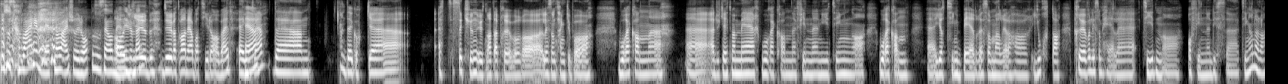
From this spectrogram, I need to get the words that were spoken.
Sosial- Hva er hemmeligheten med å være så rå på sosiale medier deg? gud, du vet hva, det er bare tid og arbeid, egentlig. Det, det går ikke et sekund uten at jeg prøver å liksom tenke på hvor jeg kan eh, educate meg mer, hvor jeg kan finne nye ting, og hvor jeg kan uh, gjøre ting bedre som jeg allerede har gjort, da. Prøver liksom hele tiden å, å finne disse tingene, da.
